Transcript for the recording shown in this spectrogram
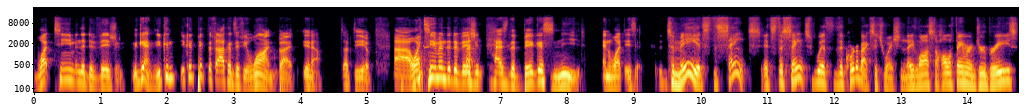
What team in the division? And again, you can you could pick the Falcons if you want, but you know it's up to you. Uh, what team in the division has the biggest need, and what is it? To me, it's the Saints. It's the Saints with the quarterback situation. They lost a Hall of Famer in Drew Brees.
